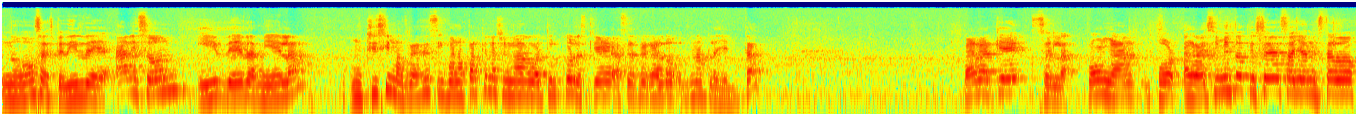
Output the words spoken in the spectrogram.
nos vamos a despedir de Addison y de Daniela. Muchísimas gracias. Y bueno, Parque Nacional Huatulco les quiere hacer regalo de una playerita. Para que se la pongan por agradecimiento que ustedes hayan estado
